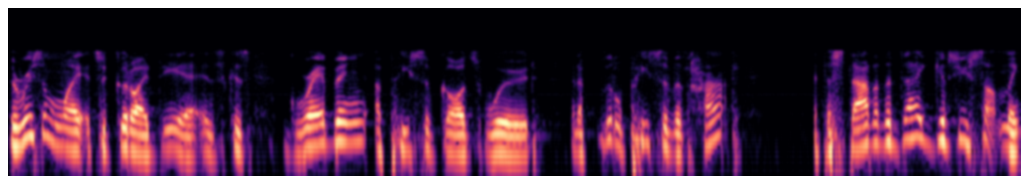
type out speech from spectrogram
the reason why it's a good idea is because grabbing a piece of God's Word and a little piece of His heart at the start of the day gives you something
